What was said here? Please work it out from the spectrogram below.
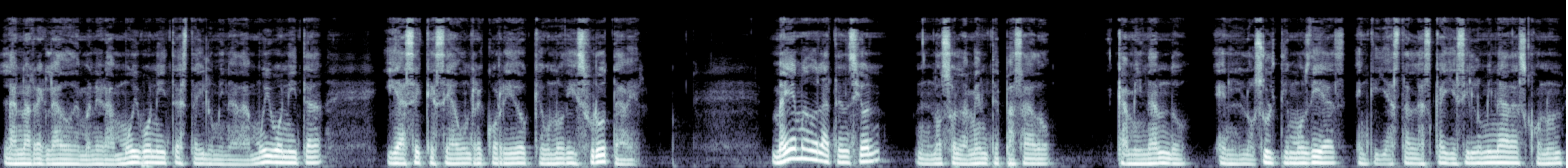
La han arreglado de manera muy bonita, está iluminada muy bonita y hace que sea un recorrido que uno disfruta ver. Me ha llamado la atención, no solamente pasado caminando en los últimos días en que ya están las calles iluminadas con un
